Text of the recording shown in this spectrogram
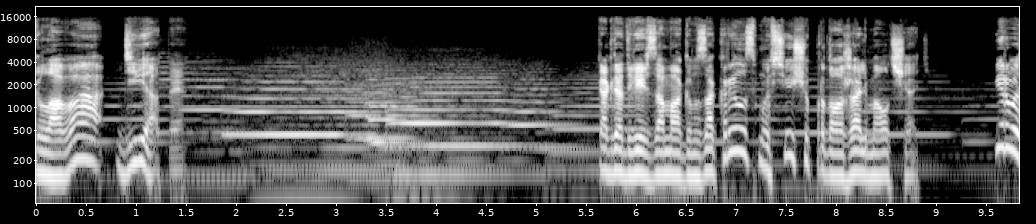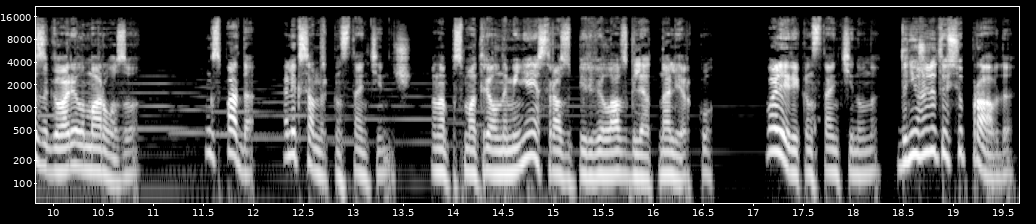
Глава 9 Когда дверь за магом закрылась, мы все еще продолжали молчать. Первая заговорила Морозова. «Господа, Александр Константинович». Она посмотрела на меня и сразу перевела взгляд на Лерку. «Валерия Константиновна, да неужели это все правда?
